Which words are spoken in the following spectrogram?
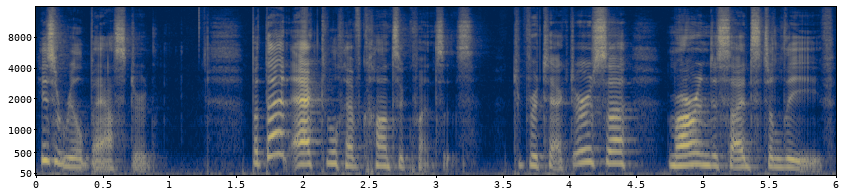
He's a real bastard. But that act will have consequences. To protect Ursa, Maren decides to leave,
